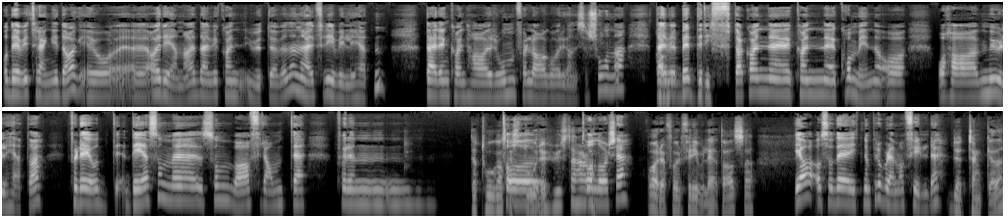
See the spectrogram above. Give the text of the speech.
Og det vi trenger i dag, er jo eh, arenaer der vi kan utøve denne frivilligheten. Der en kan ha rom for lag og organisasjoner. Der bedrifter kan, eh, kan komme inn og, og ha muligheter. For det er jo det, som, eh, som var fram til for en Det er to ganske tolv- store hus, det her, da. år siden. Bare for frivilligheten, altså. Ja, altså det er ikke noe problem å fylle det. Du tenker det?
